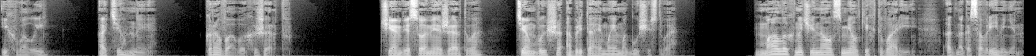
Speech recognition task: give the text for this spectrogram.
и хвалы, а темные — кровавых жертв. Чем весомее жертва, тем выше обретаемое могущество. Малых начинал с мелких тварей, однако со временем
